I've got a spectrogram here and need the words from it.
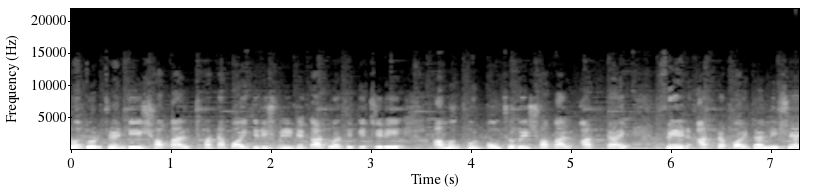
নতুন ট্রেনটি সকাল ছটা পঁয়ত্রিশ মিনিটে কাটোয়া থেকে ছেড়ে আমোদপুর পৌঁছবে সকাল আটটায়। ফের আটটা পঁয়তাল্লিশে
